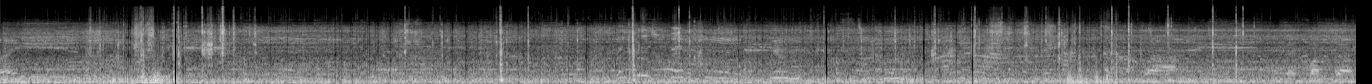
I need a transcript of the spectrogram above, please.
right? This is 50. Fucked up.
